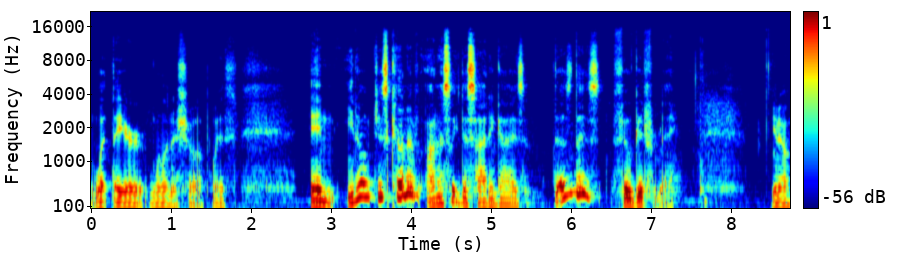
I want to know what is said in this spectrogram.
what they are willing to show up with and you know just kind of honestly deciding guys does this feel good for me? You know?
